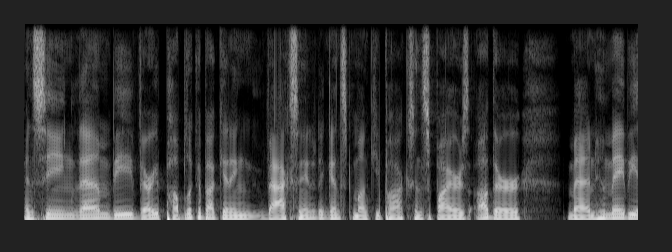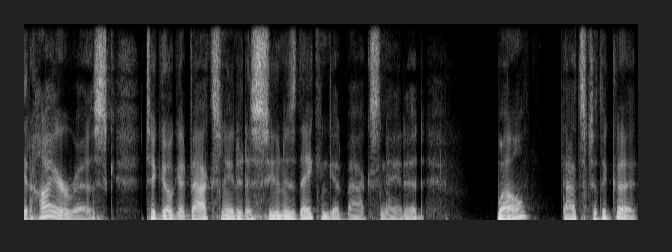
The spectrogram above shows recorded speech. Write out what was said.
and seeing them be very public about getting vaccinated against monkeypox inspires other men who may be at higher risk to go get vaccinated as soon as they can get vaccinated. Well, that's to the good.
